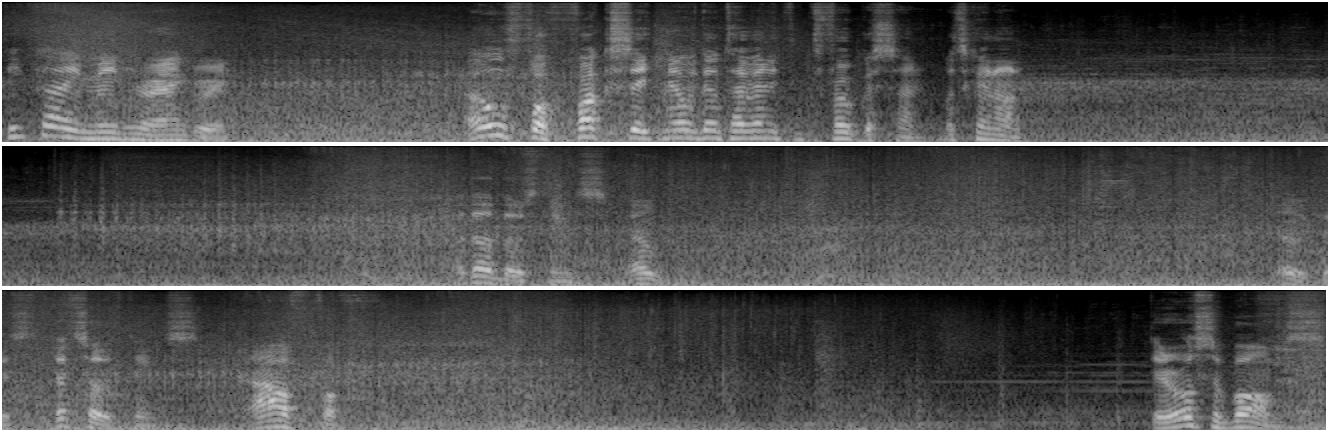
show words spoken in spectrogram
Think I made her angry. Oh, for fuck's sake, now we don't have anything to focus on. What's going on? What are those things? Oh. Oh, this, that's other things. Oh, fuck. They're also bombs.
